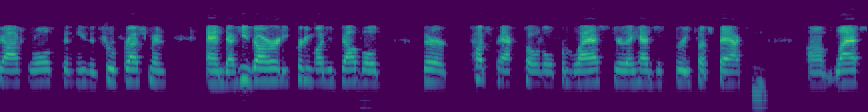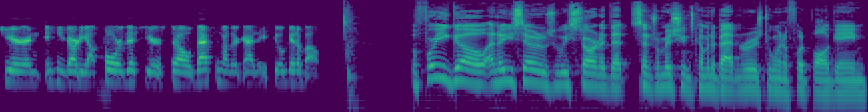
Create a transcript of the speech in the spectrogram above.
Josh Rolston. He's a true freshman, and uh, he's already pretty much doubled their touchback total from last year. They had just three touchbacks um, last year, and, and, he's already got four this year. So that's another guy they feel good about. Before you go, I know you said as we started that Central Michigan's coming to Baton Rouge to win a football game.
